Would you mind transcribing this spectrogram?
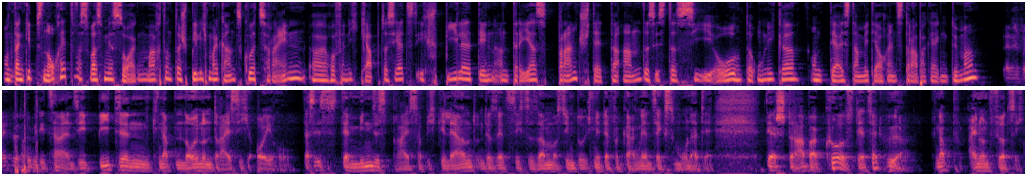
und dann gibt's noch etwas, was mir Sorgen macht, und da spiele ich mal ganz kurz rein. Äh, hoffentlich klappt das jetzt. Ich spiele den Andreas Brandstetter an, das ist der CEO der Unica und der ist damit ja auch ein Strabag-Eigentümer. Dann sprechen wir doch über die Zahlen. Sie bieten knapp 39 Euro. Das ist der Mindestpreis, habe ich gelernt, und der setzt sich zusammen aus dem Durchschnitt der vergangenen sechs Monate. Der Strabag-Kurs derzeit höher, knapp 41.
